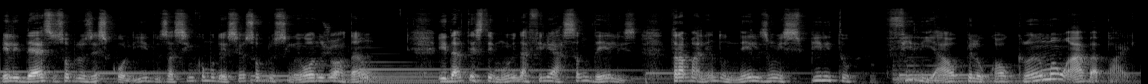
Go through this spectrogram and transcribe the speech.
Ele desce sobre os escolhidos, assim como desceu sobre o Senhor no Jordão, e dá testemunho da filiação deles, trabalhando neles um espírito filial pelo qual clamam Abba Pai.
